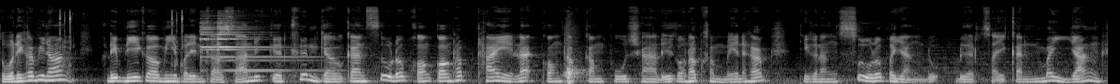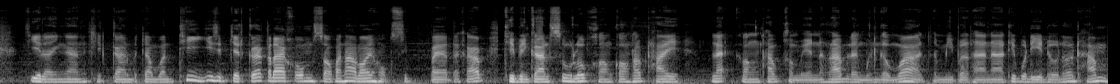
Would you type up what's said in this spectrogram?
สวัสดีครับพี่น้อง คลิปนี้ก็มีประเด็นข่าวสารที่เกิดขึ้นเกี่ยวกับการสู้รบของกองทัพไทย และกองทัพกัมพูชา หรือกองทัพเขมรนะครับ ที่กำลังสู้รบไปอย่างดุเดือดใส่กันไม่ยั้งที่รายงานเหตุการณ์ประจำวันที่ 27 กรกฎาคม 2568 นะครับที่เป็นการสู้รบของกองทัพไทย และกองทัพเขมรนะครับและเหมือนกับว่าจะมีประธานาธิบดีโดนัลด์ทรัมป์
